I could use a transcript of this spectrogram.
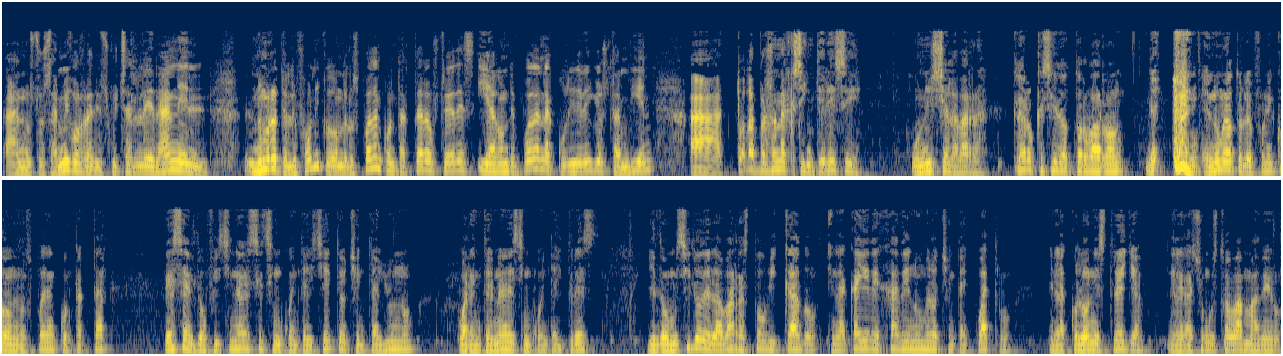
a nuestros amigos radioescuchas le dan el, número telefónico donde los puedan contactar a ustedes y a donde puedan acudir ellos también a toda persona que se interese unirse a la barra. Claro que sí, doctor Barrón. El número telefónico donde nos pueden contactar es el de oficina s 5781 4953 y el domicilio de la barra está ubicado en la calle de Jade número 84 en la colonia Estrella, delegación Gustavo Madero.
